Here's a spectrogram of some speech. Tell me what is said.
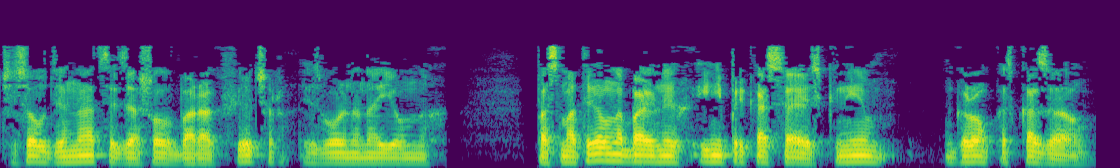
Часов двенадцать зашел в барак фельдшер из вольно-наемных, посмотрел на больных и, не прикасаясь к ним, громко сказал,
